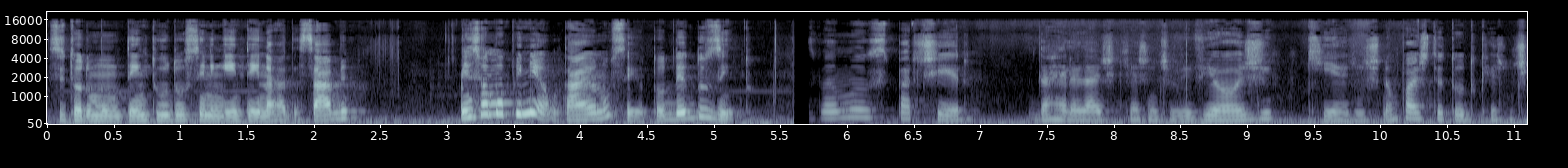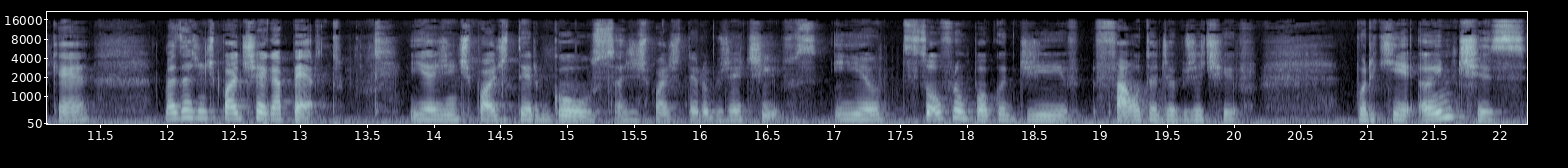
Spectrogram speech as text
se todo mundo tem tudo ou se ninguém tem nada, sabe? Isso é uma opinião, tá? Eu não sei, eu tô deduzindo. Vamos partir da realidade que a gente vive hoje, que a gente não pode ter tudo que a gente quer, mas a gente pode chegar perto. E a gente pode ter goals, a gente pode ter objetivos. E eu sofro um pouco de falta de objetivo. Porque antes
